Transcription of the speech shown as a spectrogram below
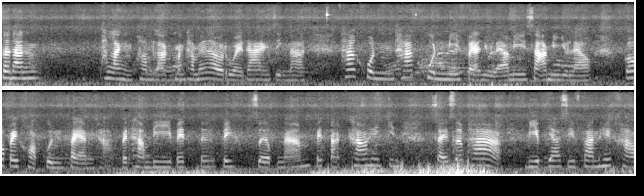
ฉะนั้นพลังแห่งความรักมันทำให้เรารวยได้จริงๆนะ ถ้าคุณถ้าคุณมีแฟนอยู่แล้ว มีสามีอยู่แล้ว ก็ไปขอบคุณแฟนค่ะ ไปทำดีไปไปเสิร์ฟน้ำไปตักข้าวให้กินใส่เสื้อผ้า บีบยาสีฟันให้เขา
